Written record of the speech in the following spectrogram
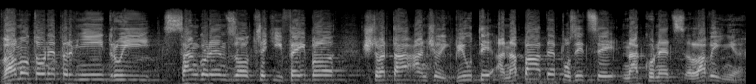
Valmontone první, druhý Sangodenzo, třetí Fable, čtvrtá Angelic Beauty a na páté pozici nakonec Lavigne.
